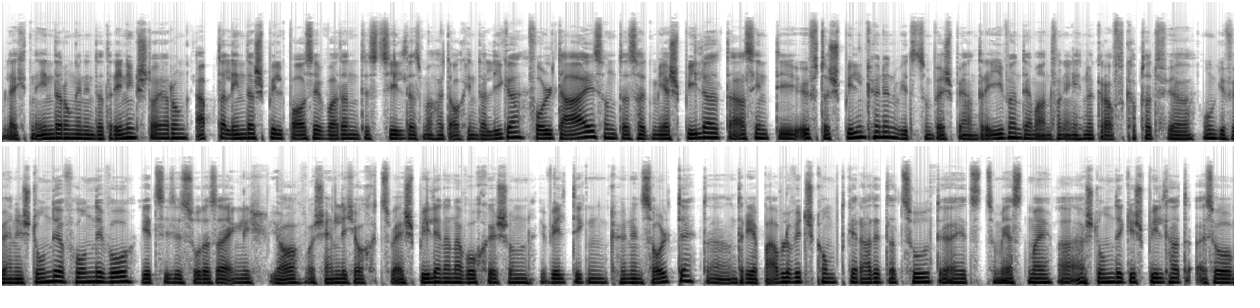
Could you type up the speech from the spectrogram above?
leichten Änderungen in der Trainingssteuerung. Ab der Länderspielpause war dann das Ziel, dass man halt auch in der Liga voll da ist und dass halt mehr Spieler da sind, die öfter spielen können, wie jetzt zum Beispiel André Ivan, der am Anfang eigentlich nur Kraft gehabt hat für ungefähr ungefähr eine Stunde auf hohem Niveau. Jetzt ist es so, dass er eigentlich ja wahrscheinlich auch zwei Spiele in einer Woche schon bewältigen können sollte. Der Andrea Pavlovic kommt gerade dazu, der jetzt zum ersten Mal äh, eine Stunde gespielt hat. Also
